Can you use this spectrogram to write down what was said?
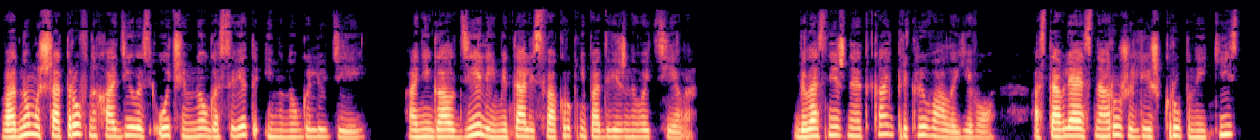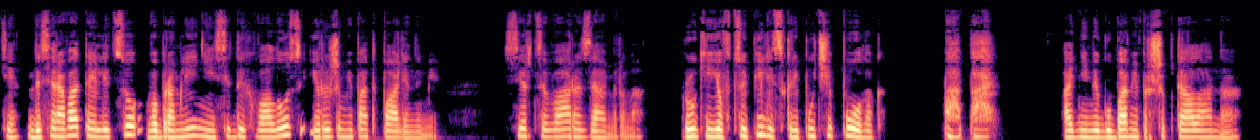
В одном из шатров находилось очень много света и много людей. Они галдели и метались вокруг неподвижного тела. Белоснежная ткань прикрывала его, оставляя снаружи лишь крупные кисти да сероватое лицо в обрамлении седых волос и рыжими подпалинами. Сердце Вары замерло. Руки ее вцепились в скрипучий полог. «Папа!» — одними губами прошептала она.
